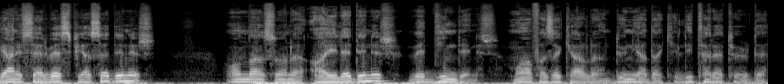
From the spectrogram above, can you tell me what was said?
Yani serbest piyasa denir. Ondan sonra aile denir ve din denir. Muhafazakarlığın dünyadaki literatürde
